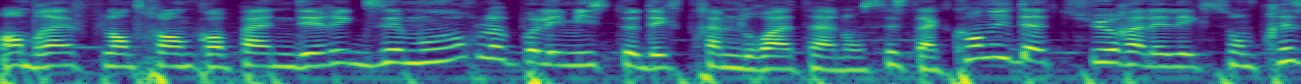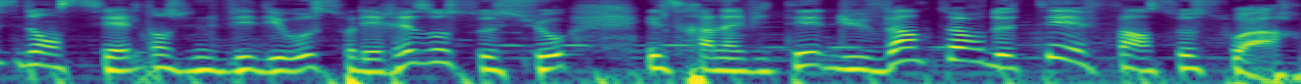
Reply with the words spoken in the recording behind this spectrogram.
En bref, l'entrée en campagne d'Éric Zemmour, le polémiste d'extrême droite a annoncé sa candidature à l'élection présidentielle dans une vidéo sur les réseaux sociaux. Il sera l'invité du 20h de TF1 ce soir.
